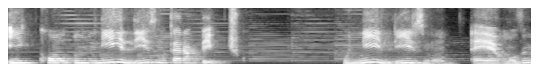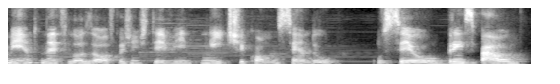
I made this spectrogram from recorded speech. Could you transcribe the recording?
e com um niilismo terapêutico. O niilismo é um movimento né, filosófico, a gente teve Nietzsche como sendo o seu principal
